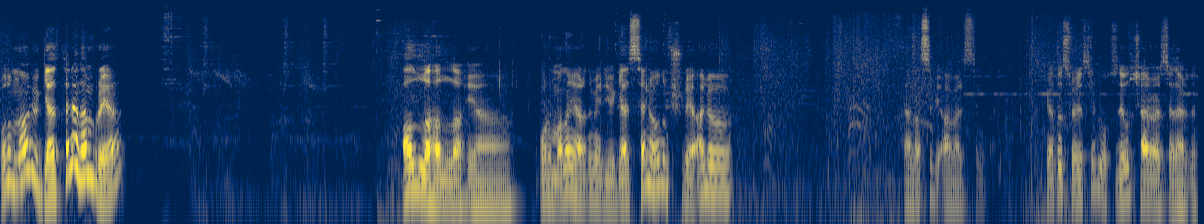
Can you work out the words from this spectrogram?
Oğlum ne yapıyor? Gelsene lan buraya. Allah Allah ya. Ormana yardım ediyor. Gelsene oğlum şuraya. Alo. Ya nasıl bir aversiniz? Fiyata söyleseydin 30 level çar verselerdi.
